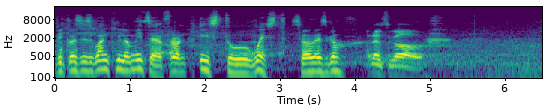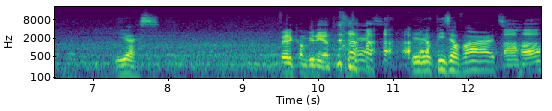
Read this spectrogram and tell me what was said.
Because it's one kilometer from east to west. So let's go. Let's go. Yes. Very convenient. Yes. you know, piece of art. uh-huh.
